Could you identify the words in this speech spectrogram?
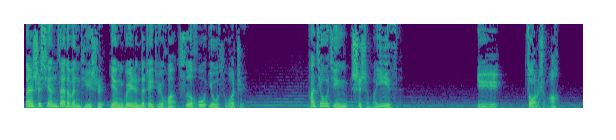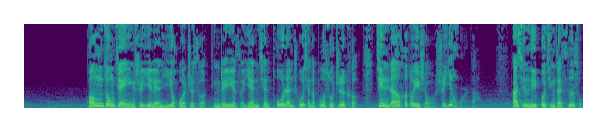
但是现在的问题是，燕归人的这句话似乎有所指，他究竟是什么意思？你做了什么？黄宗剑影是一脸疑惑之色，听这意思，眼前突然出现的不速之客，竟然和对手是一伙的，他心里不禁在思索：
